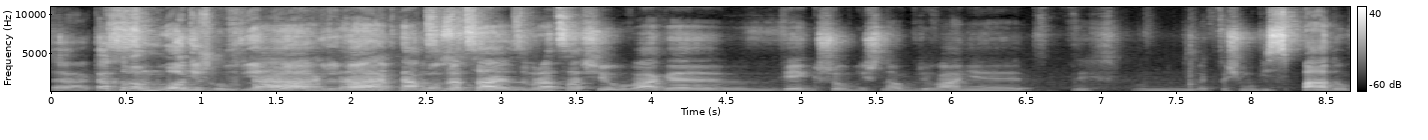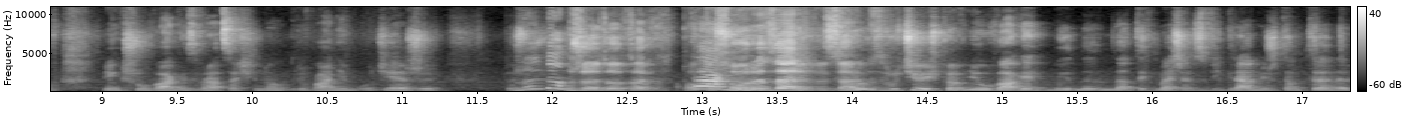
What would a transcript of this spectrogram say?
Tak, tam chyba młodzież głównie była tak, ogrywana Tak, tam zwraca, zwraca się uwagę większą niż na ogrywanie tych, mm, jak to się mówi, spadów. Większą uwagę zwraca się na ogrywanie młodzieży. No i dobrze, to tak, po Tak, to są no, rezerwy, tak? Zwróciłeś pewnie uwagę jakby na, na tych meczach z Wigrami, że tam trener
